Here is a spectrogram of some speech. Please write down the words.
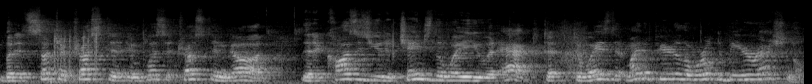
but it's such a trust, implicit trust in God that it causes you to change the way you would act to, to ways that might appear to the world to be irrational.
